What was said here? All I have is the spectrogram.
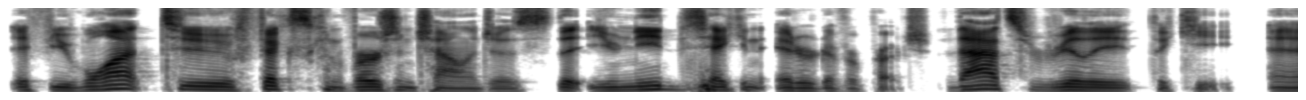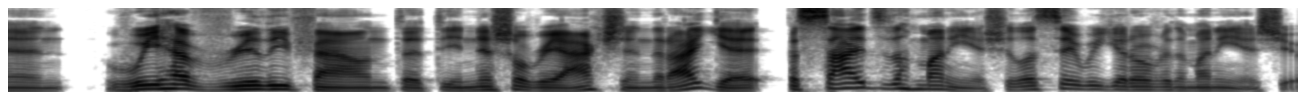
if you want to fix conversion challenges, that you need to take an iterative approach. That's really the key. And we have really found that the initial reaction that I get, besides the money issue, let's say we get over the money issue.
